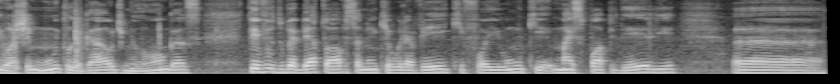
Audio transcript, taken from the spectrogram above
eu achei muito legal de milongas teve o do Bebeto Alves também que eu gravei que foi um que mais pop dele ah,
